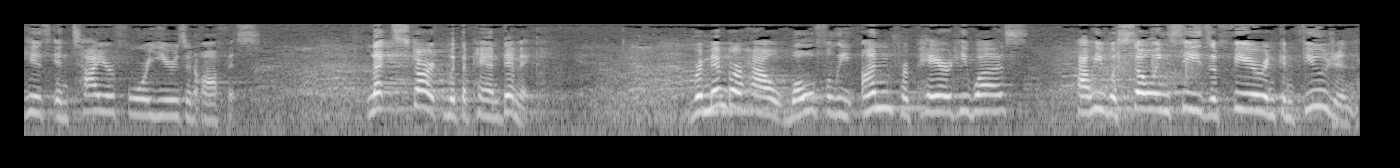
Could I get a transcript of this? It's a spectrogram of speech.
his entire four years in office. Let's start with the pandemic. Remember how woefully unprepared he was? How he was sowing seeds of fear and confusion,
